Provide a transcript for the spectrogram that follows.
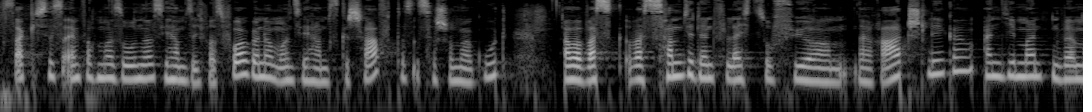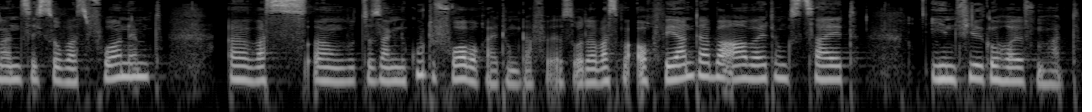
sag ich das einfach mal so, ne? Sie haben sich was vorgenommen und Sie haben es geschafft, das ist ja schon mal gut. Aber was, was haben Sie denn vielleicht so für äh, Ratschläge an jemanden, wenn man sich sowas vornimmt, äh, was äh, sozusagen eine gute Vorbereitung dafür ist oder was auch während der Bearbeitungszeit Ihnen viel geholfen hat?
